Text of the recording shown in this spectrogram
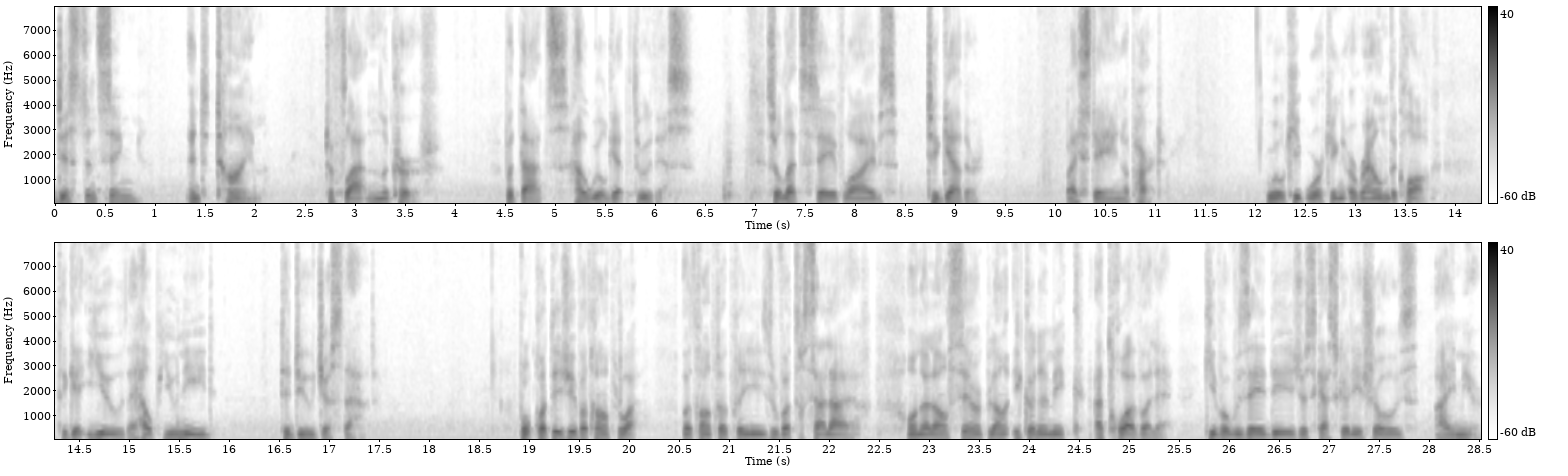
distancing and time to flatten the curve. But that's how we'll get through this. So let's save lives together by staying apart. We'll keep working around the clock to get you the help you need to do just that. Pour protéger votre emploi, votre entreprise ou votre salaire, on a lancé un plan économique à trois volets qui va vous aider jusqu'à ce que les choses aillent mieux.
